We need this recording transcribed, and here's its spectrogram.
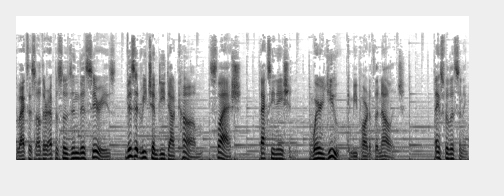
To access other episodes in this series, visit reachmd.com slash vaccination where you can be part of the knowledge. Thanks for listening.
